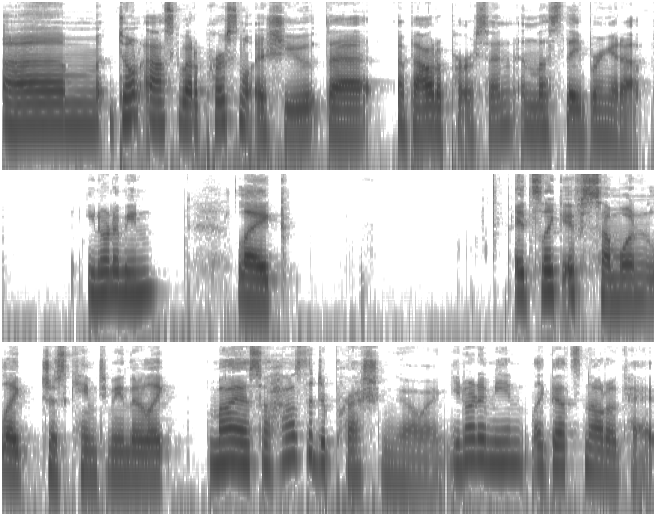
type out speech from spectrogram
Um, don't ask about a personal issue that about a person unless they bring it up. You know what I mean? Like it's like if someone like just came to me and they're like, Maya, so how's the depression going? You know what I mean? Like that's not okay.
